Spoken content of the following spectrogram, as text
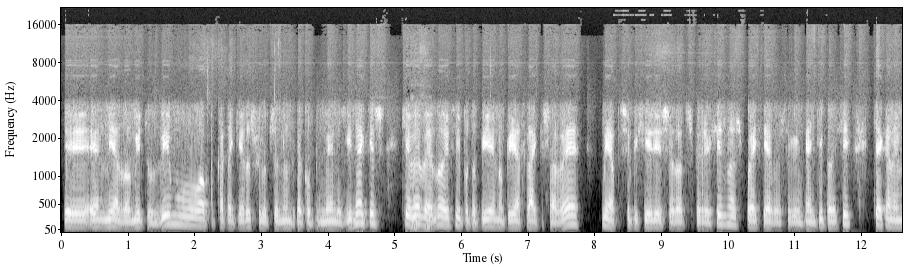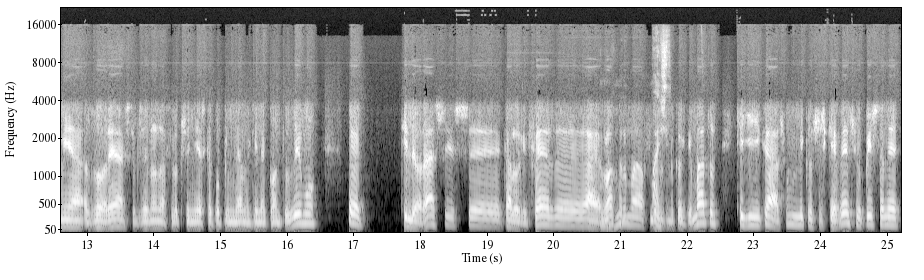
ε, μια δομή του Δήμου όπου κατά καιρούς φιλοξενούνται κακοποιημένες γυναίκες. Και βέβαια εδώ ήρθε η υποτοπία ενωπία Θράκη Σαβέ μία από τις επιχειρήσεις εδώ της περιοχής μας που έχει έδρα στη βιομηχανική περιοχή και έκανε μια δωρεά στον ξενώνα φιλοξενίας κακοποιημένων γυναικών του Δήμου. Ε, τηλεοράσεις, ε, καλοριφέρ, ε, αερόθερμα, mm-hmm. μικροκυμάτων και γενικά ας πούμε μικροσυσκευές οι οποίες ήταν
